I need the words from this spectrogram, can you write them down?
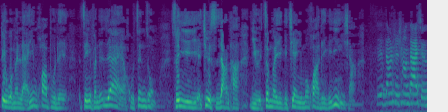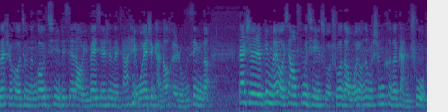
对我们蓝印花布的这一份的热爱和尊重，所以也就是让他有这么一个潜移默化的一个印象。其实当时上大学的时候就能够去这些老一辈先生的家里，我也是感到很荣幸的。但是并没有像父亲所说的我有那么深刻的感触，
